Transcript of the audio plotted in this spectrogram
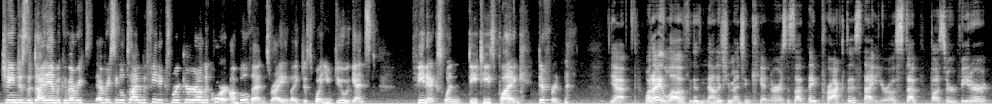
changes the dynamic of every every single time the Phoenix Mercury on the court on both ends, right? Like just what you do against Phoenix when DT's playing different. Yeah, what I love because now that you mentioned Kia Nurse is that they practice that Euro step buzzer beater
